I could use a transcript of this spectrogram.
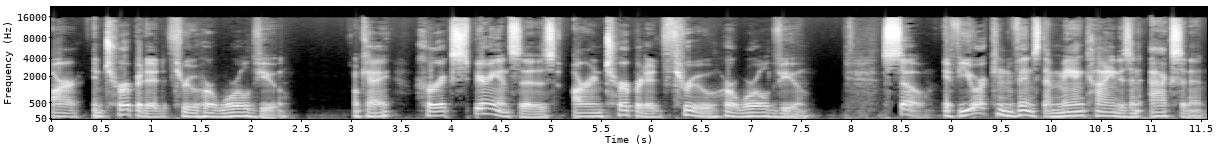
are interpreted through her worldview. Okay? Her experiences are interpreted through her worldview. So, if you are convinced that mankind is an accident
